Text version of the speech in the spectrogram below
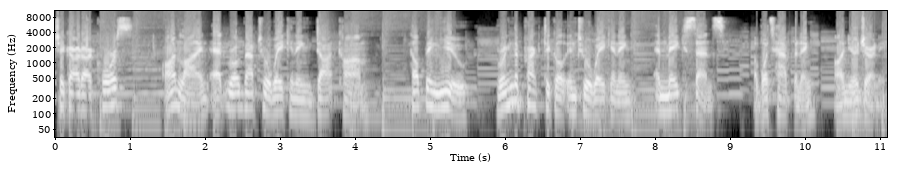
Check out our course online at roadmaptoawakening.com, helping you bring the practical into awakening and make sense of what's happening on your journey.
